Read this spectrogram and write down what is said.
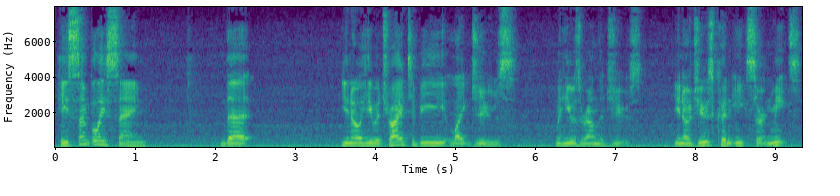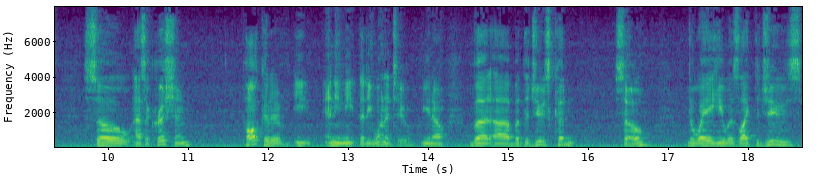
He's simply saying that, you know, he would try to be like Jews when he was around the Jews. You know, Jews couldn't eat certain meats. So, as a Christian, Paul could have eaten any meat that he wanted to, you know, but uh, but the Jews couldn't. So the way he was like the Jews,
